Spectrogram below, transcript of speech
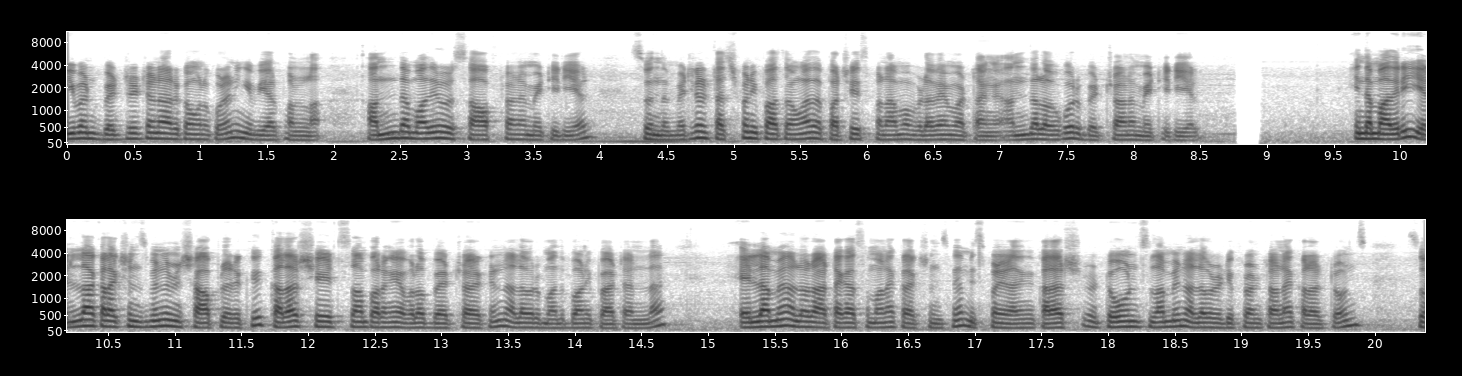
ஈவன் பெட் ரிட்டனாக இருக்கவங்களுக்கு கூட நீங்கள் வியர் பண்ணலாம். அந்த மாதிரி ஒரு சாஃப்டான மெட்டீரியல் ஸோ இந்த மெட்டீரியல் டச் பண்ணி பார்த்தவங்க அதை பர்ச்சேஸ் பண்ணாமல் விடவே மாட்டாங்க. அந்த அளவுக்கு ஒரு பெட்டரான மெட்டீரியல் இந்த மாதிரி எல்லா கலெக்ஷன்ஸுமே நம்ம ஷாப்பில் இருக்குது கலர் ஷேட்ஸ்லாம் பாருங்கள் எவ்வளோ பெட்டராக இருக்குன்னு. நல்ல ஒரு மதுபானி பேட்டர்னில் எல்லாமே நல்ல ஒரு அட்டகாசமான கலெக்ஷன்ஸுங்க மிஸ் பண்ணிடாதுங்க. கலர் டோன்ஸ் எல்லாமே நல்ல ஒரு டிஃப்ரெண்ட்டான கலர் டோன்ஸ் ஸோ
